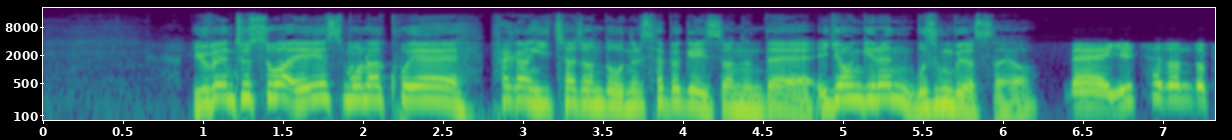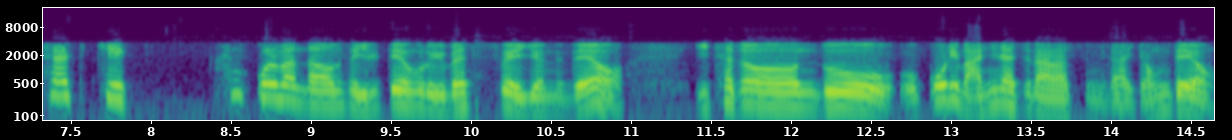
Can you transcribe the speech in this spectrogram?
유벤투스와 AS 모나코의 8강 2차전도 오늘 새벽에 있었는데 이 경기는 무승부였어요. 네, 1차전도 페널티킥 한 골만 나오면서 1대 0으로 유벤투스가 이겼는데요. 2차전도 골이 많이 나진 않았습니다. 0대 0.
